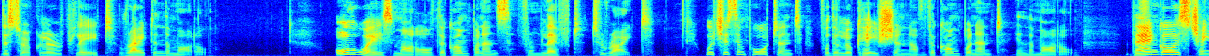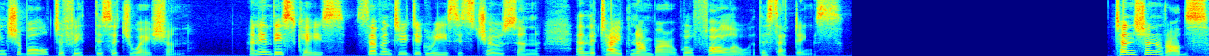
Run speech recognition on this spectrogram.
the circular plate right in the model. Always model the components from left to right, which is important for the location of the component in the model. The angle is changeable to fit the situation. And in this case, 70 degrees is chosen and the type number will follow the settings. Tension rods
